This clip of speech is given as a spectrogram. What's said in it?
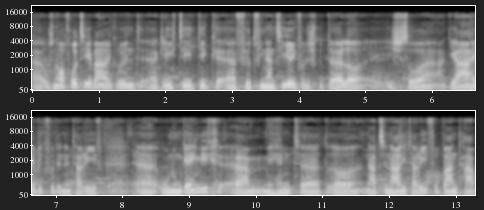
äh, aus nachvollziehbaren Gründen. Äh, gleichzeitig für die Finanzierung der Spitäler ist so die Anhebung von den Tarif unumgänglich. Ähm, wir haben der nationale Tarifverband H+,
